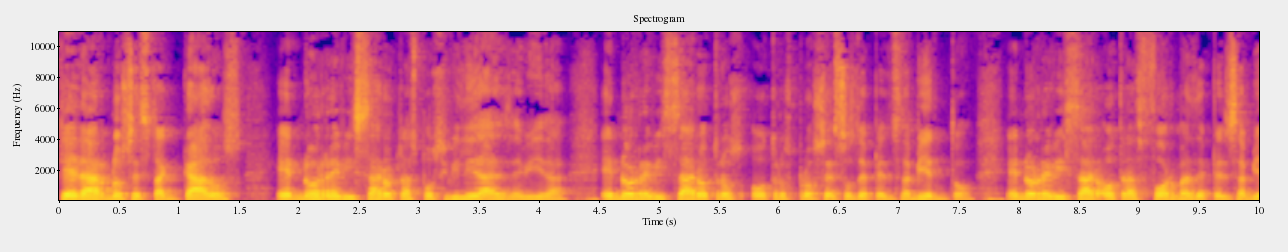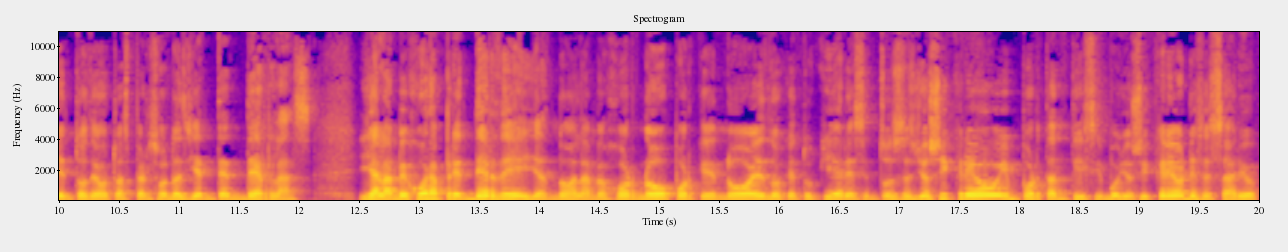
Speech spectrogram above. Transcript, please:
quedarnos estancados en no revisar otras posibilidades de vida, en no revisar otros, otros procesos de pensamiento, en no revisar otras formas de pensamiento de otras personas y entenderlas. Y a lo mejor aprender de ellas, ¿no? A lo mejor no, porque no es lo que tú quieres. Entonces yo sí creo importantísimo, yo sí creo necesario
